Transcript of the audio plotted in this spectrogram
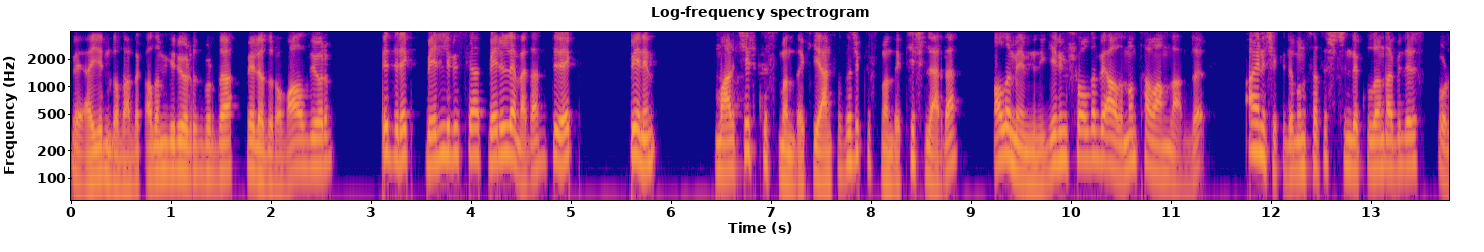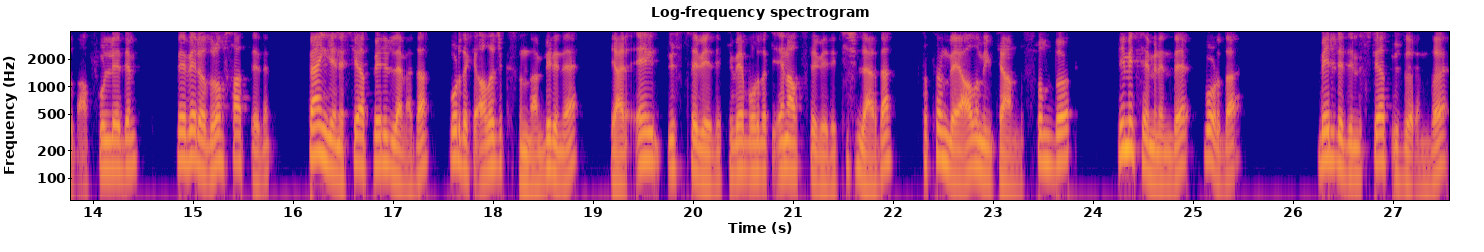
veya 20 dolarlık alım giriyoruz burada. Velodrome al diyorum. Ve direkt belli bir fiyat belirlemeden direkt benim market kısmındaki yani satıcı kısmındaki kişilerden alım emrini girmiş oldum ve alımım tamamlandı. Aynı şekilde bunu satış için de kullanabiliriz. Buradan fullledim ve Velodrome sat dedim. Ben gene fiyat belirlemeden buradaki alıcı kısımdan birine yani en üst seviyedeki ve buradaki en alt seviyedeki kişilerden satım veya alım imkanını sundu. Limit emrinde burada belirlediğimiz fiyat üzerinde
